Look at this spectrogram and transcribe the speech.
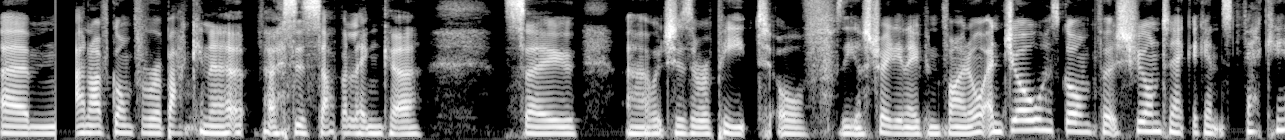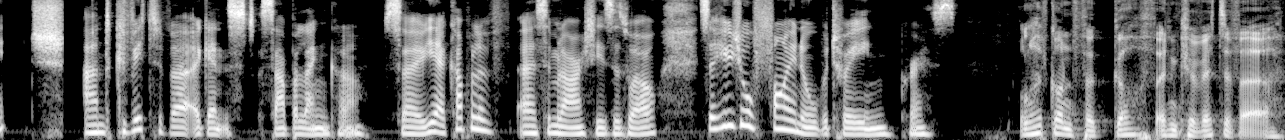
um, and I've gone for Rybakina versus Sabalenka. So, uh, which is a repeat of the Australian Open final. And Joel has gone for Swiatek against Vekic and Kvitova against Sabalenka. So, yeah, a couple of uh, similarities as well. So, who's your final between, Chris? Well, I've gone for Gauff and Kvitova.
